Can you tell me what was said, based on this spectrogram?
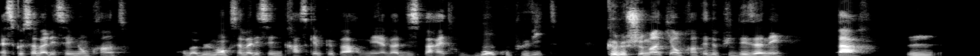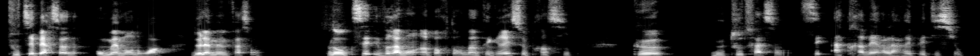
est-ce que ça va laisser une empreinte? Probablement que ça va laisser une trace quelque part, mais elle va disparaître beaucoup plus vite que le chemin qui est emprunté depuis des années par toutes ces personnes au même endroit de la même façon. Donc c'est vraiment important d'intégrer ce principe que de toute façon, c'est à travers la répétition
